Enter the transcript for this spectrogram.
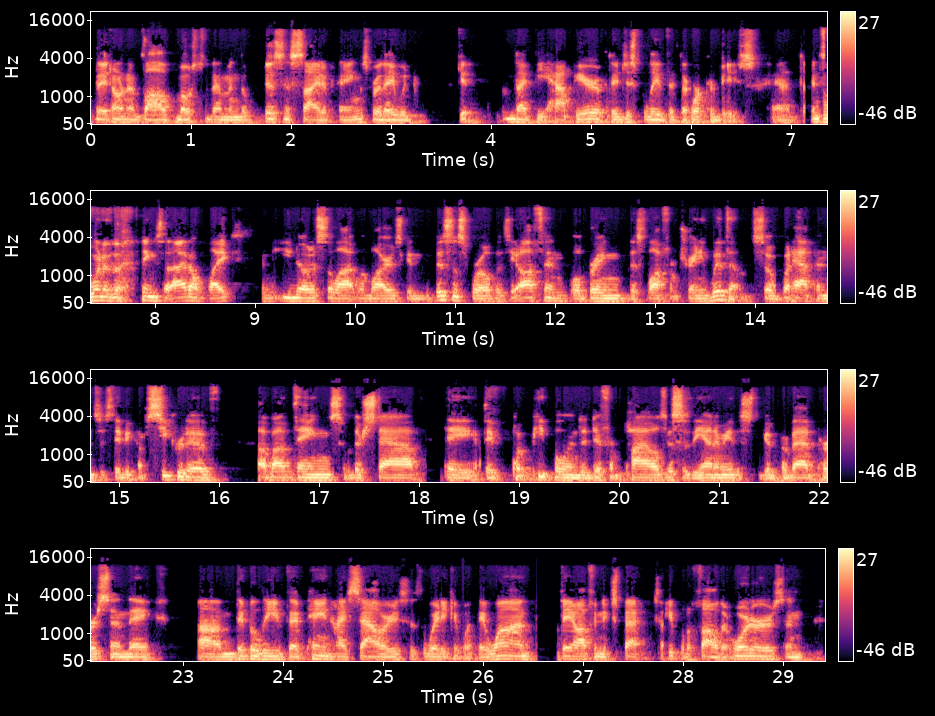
they don't involve most of them in the business side of things where they would get might be happier if they just believe that they're worker bees. And, it's one of the things that I don't like, and you notice a lot when lawyers get into the business world, is they often will bring this law firm training with them. So what happens is they become secretive about things with their staff. They they put people into different piles. This is the enemy. This is the good or bad person. They um, they believe that paying high salaries is the way to get what they want. They often expect people to follow their orders and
